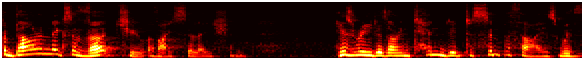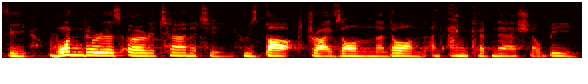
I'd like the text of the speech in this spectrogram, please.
But Byron makes a virtue of isolation. His readers are intended to sympathize with the wanderers o'er eternity, whose bark drives on and on, and anchored ne'er shall be.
